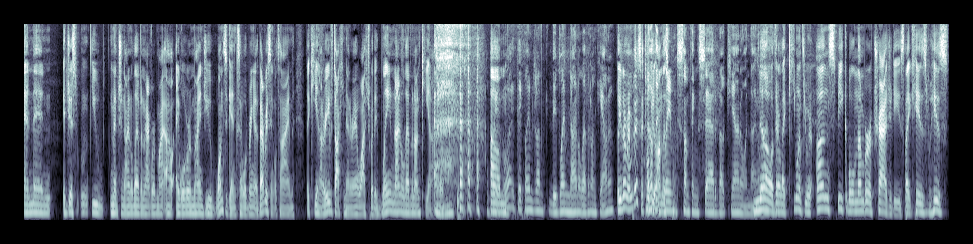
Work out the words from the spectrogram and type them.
and then it just you mentioned 9-11 I I'll- I will remind you once again because I will bring it up every single time the Keanu Reeves documentary I watched where they blame 9-11 on Keanu. Wait, um, what? They blamed it on they blamed 9/11 on Keanu? oh, you don't remember this? I I told thought you they on this. blamed something sad about Keanu on 9/11. No, they're like he went through an unspeakable number of tragedies. Like his his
